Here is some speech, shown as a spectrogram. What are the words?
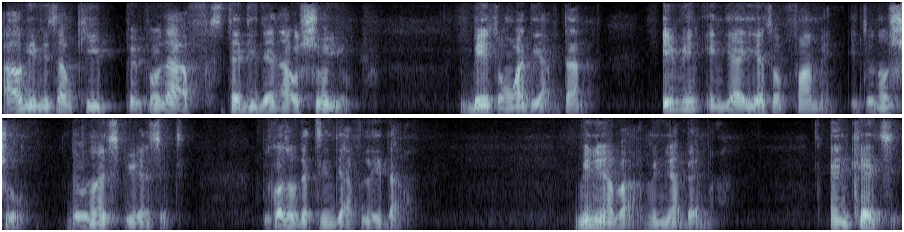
I'll give you some key people that have studied and I will show you based on what they have done. Even in their years of farming, it will not show. They will not experience it because of the thing they have laid down. Miniaba, miniabema, enkechi.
